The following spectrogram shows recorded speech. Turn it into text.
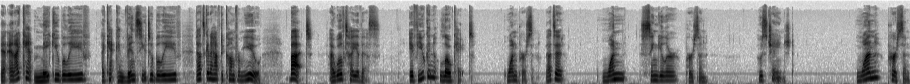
And, and I can't make you believe, I can't convince you to believe. That's going to have to come from you. But I will tell you this if you can locate one person, that's it, one singular person who's changed. One person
